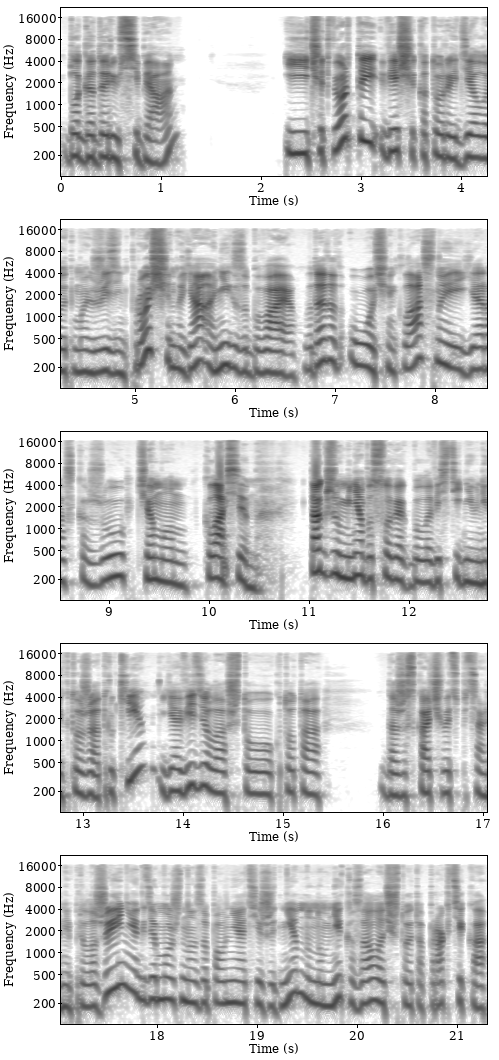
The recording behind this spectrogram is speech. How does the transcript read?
благодарю себя». И четвертый — вещи, которые делают мою жизнь проще, но я о них забываю. Вот этот очень классный, и я расскажу, чем он классен. Также у меня в условиях было вести дневник тоже от руки. Я видела, что кто-то даже скачивает специальные приложения, где можно заполнять ежедневно, но мне казалось, что эта практика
